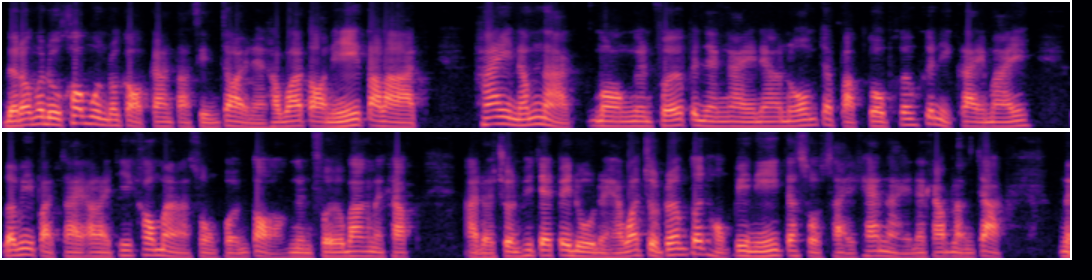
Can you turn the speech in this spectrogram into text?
เดี๋ยวเรามาดูข้อมูลประกอบการตัดสินใจนะครับว่าตอนนี้ตลาดให้น้ำหนักมองเงินเฟ้อเป็นยังไงแนวโน้มจะปรับตัวเพิ่มขึ้นอีกไกลไหมแล้วมีปัจจัยอะไรที่เข้ามาส่งผลต่อเงินเฟ้อบ้างนะครับ เดี๋ยวชวนพี่เจษไปดูหน่อยครับว่าจุดเริ่มต้นของปีนี้จะสดใสแค่ไหนนะครับหลังจากใน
